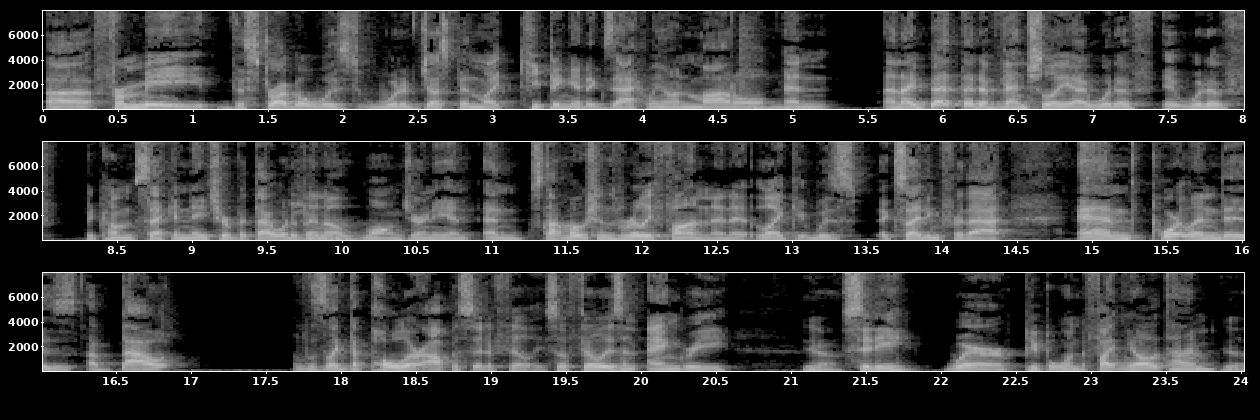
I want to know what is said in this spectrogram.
uh, for me, the struggle was would have just been like keeping it exactly on model, and and I bet that eventually I would have it would have become second nature, but that would have been a long journey. And and stop motion's really fun, and it like it was exciting for that. And Portland is about it's like the polar opposite of Philly. So Philly's an angry yeah, city where people wanted to fight me all the time yeah.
